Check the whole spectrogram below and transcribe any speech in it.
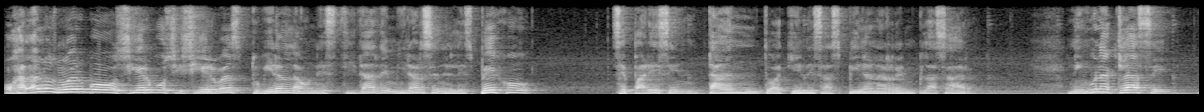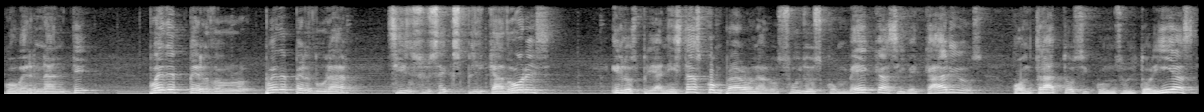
Ojalá los nuevos siervos y siervas tuvieran la honestidad de mirarse en el espejo. Se parecen tanto a quienes aspiran a reemplazar Ninguna clase gobernante puede, puede perdurar sin sus explicadores. Y los pianistas compraron a los suyos con becas y becarios, contratos y consultorías,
